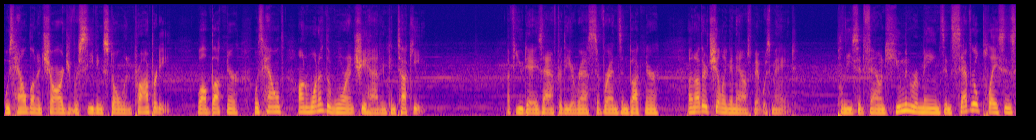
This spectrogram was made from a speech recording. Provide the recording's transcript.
was held on a charge of receiving stolen property, while Buckner was held on one of the warrants she had in Kentucky. A few days after the arrests of Renz and Buckner, another chilling announcement was made. Police had found human remains in several places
